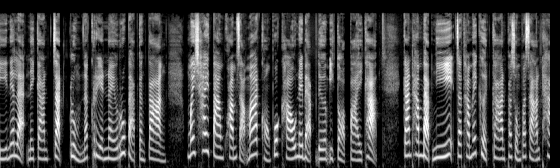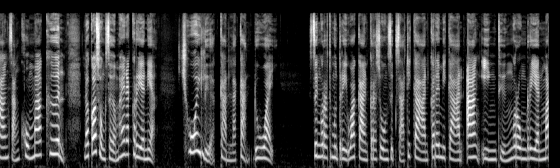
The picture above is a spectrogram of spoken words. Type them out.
นี้เนี่ยแหละในการจัดกลุ่มนักเรียนในรูปแบบต่างๆ ไม่ใช่ตามความสามารถของพวกเขาในแบบเดิมอีกต่อไปค่ะ การทำแบบนี้จะทำให้เกิดการผสมผสานทางสังคมมากขึ้น แล้วก็ส่งเสริมให้นักเรียนเนี่ยช่วยเหลือกันและกันด้วย ซึ่งรัฐมนตรีว่าการกระทรวงศึกษาธิการก็ได้มีการอ้างอิงถึงโรงเรียนมั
